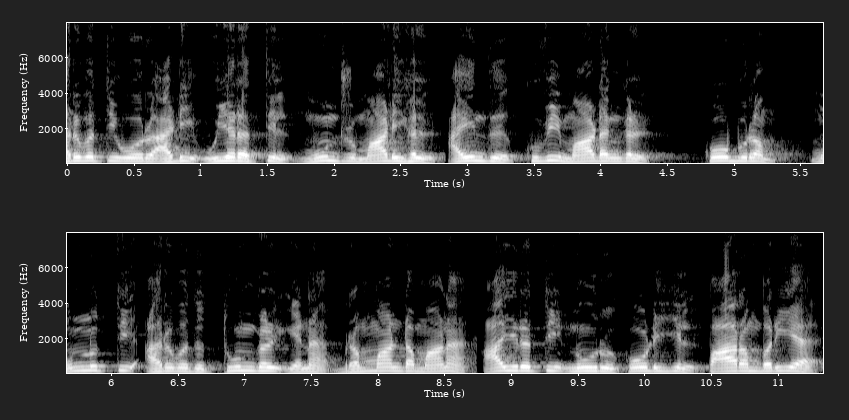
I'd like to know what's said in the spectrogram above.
அறுபத்தி ஓரு அடி உயரத்தில் மூன்று மாடிகள் ஐந்து குவி மாடங்கள் கோபுரம் முன்னூத்தி அறுபது தூண்கள் என பிரம்மாண்டமான ஆயிரத்தி நூறு கோடியில் பாரம்பரிய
